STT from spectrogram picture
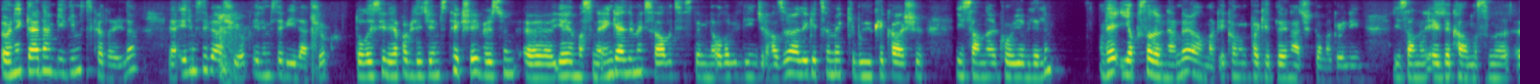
örneklerden bildiğimiz kadarıyla ya elimizde bir aşı yok, elimizde bir ilaç yok. Dolayısıyla yapabileceğimiz tek şey virüsün e, yayılmasını engellemek, sağlık sistemini olabildiğince hazır hale getirmek ki bu yüke karşı insanları koruyabilelim ve yapısal önlemler almak, ekonomi paketlerini açıklamak, örneğin insanların evde kalmasını e,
